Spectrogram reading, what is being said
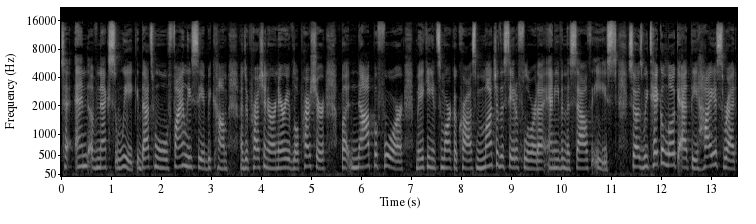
to end of next week. That's when we'll finally finally see it become a depression or an area of low pressure, but not before making its mark across much of the state of Florida and even the southeast. So as we take a look at the highest threat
